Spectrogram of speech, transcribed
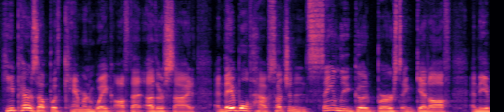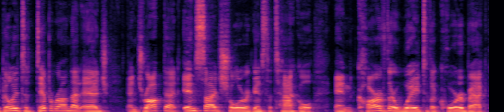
he pairs up with Cameron Wake off that other side, and they both have such an insanely good burst and get off, and the ability to dip around that edge and drop that inside shoulder against the tackle and carve their way to the quarterback,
